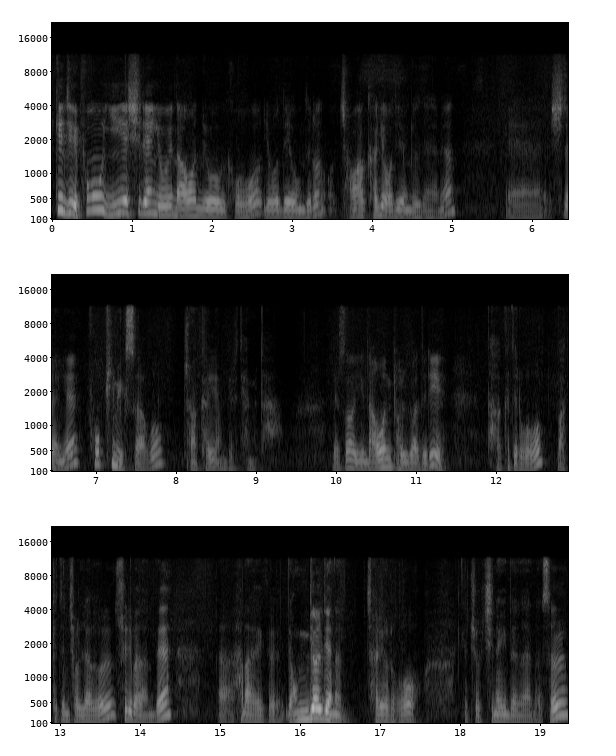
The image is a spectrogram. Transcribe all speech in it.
특히 이제 4E의 실행 요에 나온 요거 요 내용들은 정확하게 어디 연결되냐면 에, 실행의 4P 믹스하고 정확하게 연결이 됩니다. 그래서 이 나온 결과들이 다 그대로 마케팅 전략을 수립하는데 아, 하나의 그 연결되는 자료로 이렇게 쭉 진행이 된다는 것을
